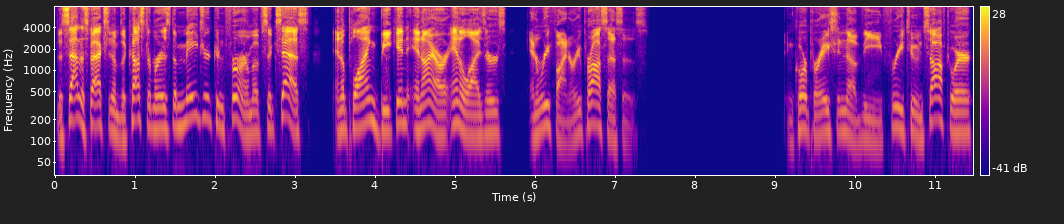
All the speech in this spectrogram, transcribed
The satisfaction of the customer is the major confirm of success in applying Beacon NIR analyzers in refinery processes. Incorporation of the FreeTune software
